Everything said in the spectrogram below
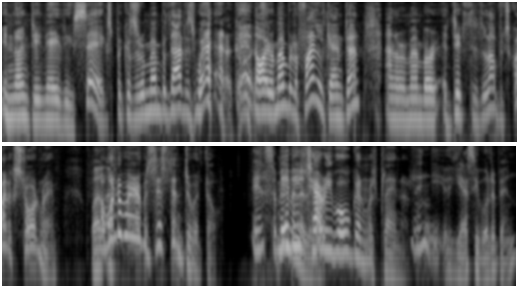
in 1986 because I remember that as well. Now, I remember the final countdown and I remember Addicted to Love. It's quite extraordinary. Well, I wonder where I was listening to it, though. Maybe. Terry Wogan was playing it. In- Yes, he would have been,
